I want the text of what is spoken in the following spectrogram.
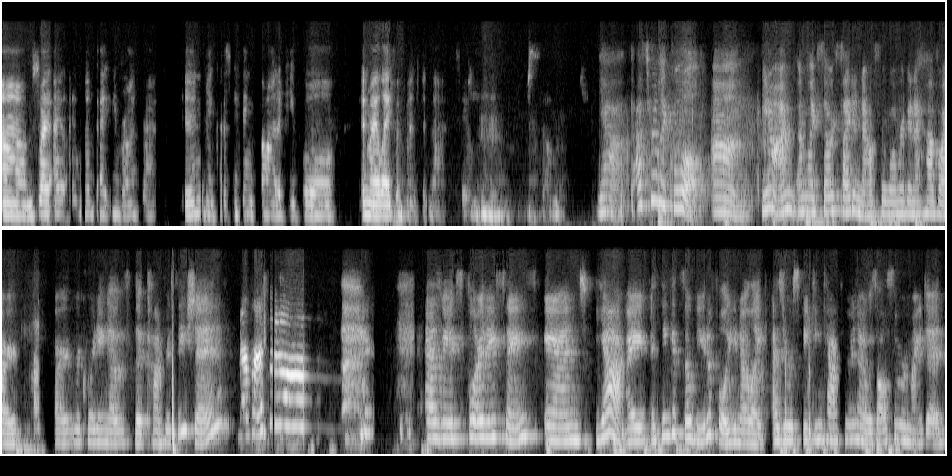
Um, so I, I, I love that you brought that in because I think a lot of people in my life have mentioned that too. So Yeah, that's really cool. Um, you know, I'm I'm like so excited now for when we're gonna have our our recording of the conversation They're personal as we explore these things. And yeah, I I think it's so beautiful. You know, like as you were speaking, Catherine, I was also reminded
